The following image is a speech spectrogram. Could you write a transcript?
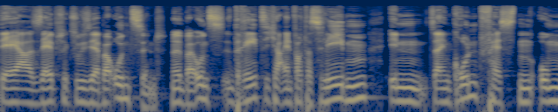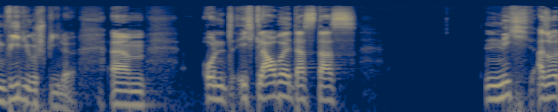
der Selbstzweck, so wie sie ja bei uns sind. Ne? Bei uns dreht sich ja einfach das Leben in seinen Grundfesten um Videospiele. Ähm, und ich glaube, dass das nicht, also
